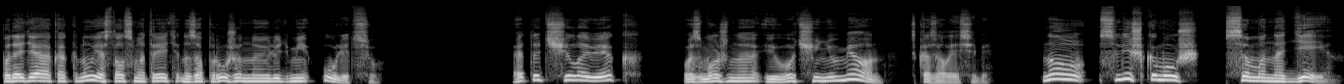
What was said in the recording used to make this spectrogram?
Подойдя к окну, я стал смотреть на запруженную людьми улицу. «Этот человек, возможно, и очень умен», — сказал я себе, — «но слишком уж самонадеян».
